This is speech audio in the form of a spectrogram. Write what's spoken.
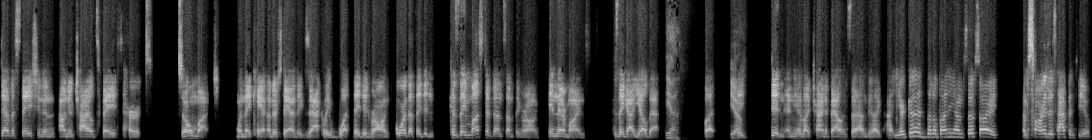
devastation in, on your child's face hurts so much when they can't understand exactly what they did wrong or that they didn't because they must have done something wrong in their minds because they got yelled at Yeah. But yeah. They- didn't and you're like trying to balance that out and be like "Uh, you're good little buddy i'm so sorry i'm sorry this happened to you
